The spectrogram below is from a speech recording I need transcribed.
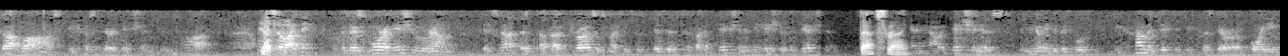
got lost because of their addiction to pot. And Well- so I think that there's more an issue around. It's not about drugs as much as it is about addiction and the issue of addiction That's right. and how addiction is, you know, individuals become addicted because they're avoiding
